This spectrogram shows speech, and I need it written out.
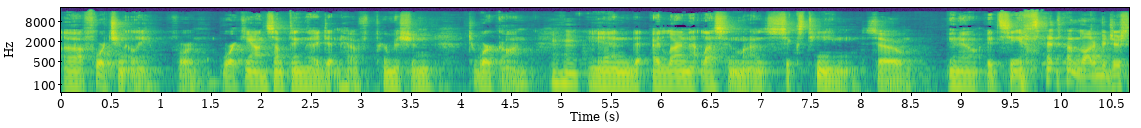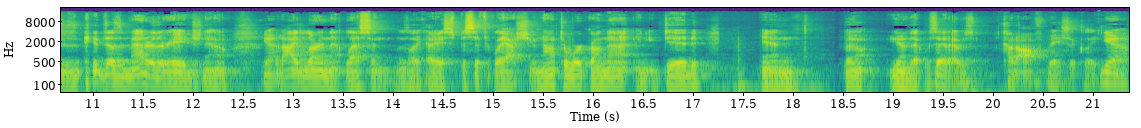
uh, fortunately, for working on something that I didn't have permission to work on. And I learned that lesson when I was 16. So, you know, it seems that a lot of magicians, it doesn't matter their age now. Yeah. But I learned that lesson. It was like, I specifically asked you not to work on that, and you did. And, boom, you know, that was it. I was cut off, basically Yeah.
